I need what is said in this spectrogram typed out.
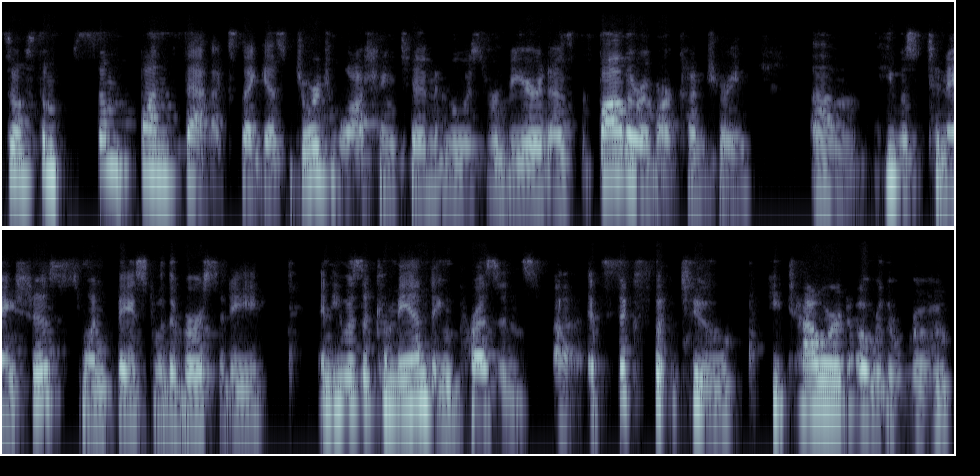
so some some fun facts, I guess. George Washington, who was revered as the father of our country, um, he was tenacious when faced with adversity, and he was a commanding presence. Uh, at six foot two, he towered over the room,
